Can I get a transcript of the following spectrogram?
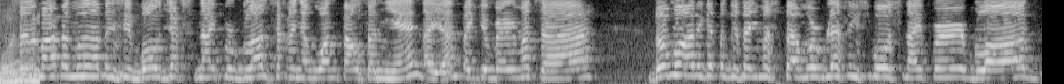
so. Salamatan muna natin si Bojack Sniper Vlog sa kanyang 1,000 yen. Ayan, thank you very much ha. Domo arigato gozaimashita. More blessings po, Sniper Vlog.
